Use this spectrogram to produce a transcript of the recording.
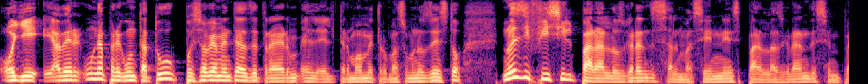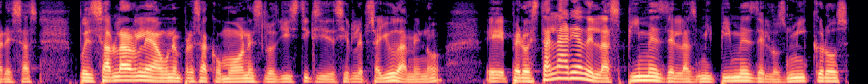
Oye, a ver, una pregunta. Tú, pues obviamente has de traer el, termómetro más o menos de esto. ¿No es difícil para los grandes almacenes, para las grandes empresas, pues hablarle a una empresa como Honest Logistics y decirle, pues ayúdame, ¿no? Eh, pero está el área de las pymes, de las mipymes, de los micros.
